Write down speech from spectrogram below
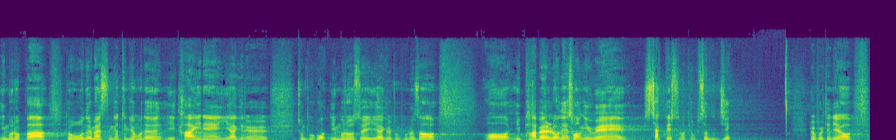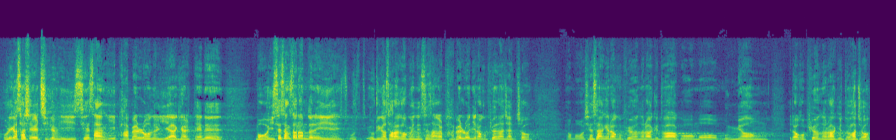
니무롯과 또 오늘 말씀 같은 경우는 이 가인의 이야기를 좀 보고 니무롯의 이야기를 좀 보면서 어, 이 바벨론의 성이 왜 시작될 수밖에 없었는지 를볼 텐데요. 우리가 사실 지금 이 세상, 이 바벨론을 이야기할 때는 뭐 이 세상 사람들은 이 우리가 살아가고 있는 세상을 바벨론이라고 표현하지 않죠. 뭐 세상이라고 표현을 하기도 하고 뭐 문명이라고 표현을 하기도 하죠.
